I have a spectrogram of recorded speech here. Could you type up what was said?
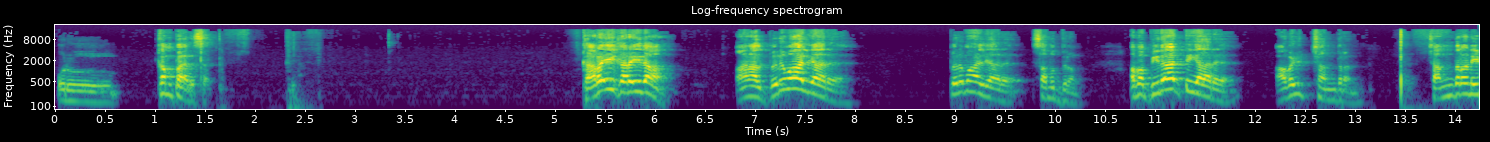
ஒரு கம்பாரிசன் கரை கரைதான். ஆனால் பெருமாள் யாரு? பெருமாள் யாரு? சமுத்திரம். அப்ப பிராட்டி யாரு? அவள் சந்திரன். சந்திரனை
